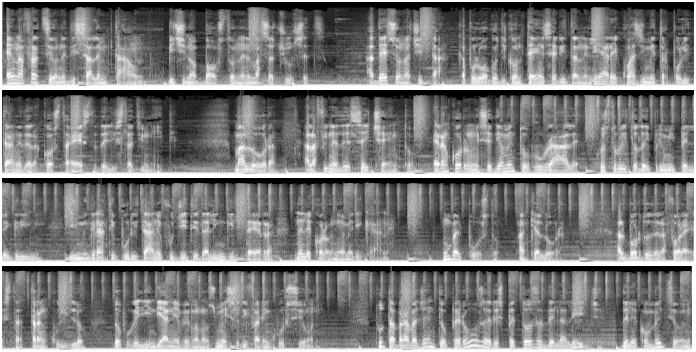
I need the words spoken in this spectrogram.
è una frazione di Salem Town, vicino a Boston, nel Massachusetts. Adesso è una città, capoluogo di contea inserita nelle aree quasi metropolitane della costa est degli Stati Uniti. Ma allora, alla fine del Seicento, era ancora un insediamento rurale costruito dai primi pellegrini, gli immigrati puritani fuggiti dall'Inghilterra nelle colonie americane. Un bel posto, anche allora, al bordo della foresta, tranquillo, dopo che gli indiani avevano smesso di fare incursioni. Tutta brava gente operosa e rispettosa della legge, delle convenzioni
